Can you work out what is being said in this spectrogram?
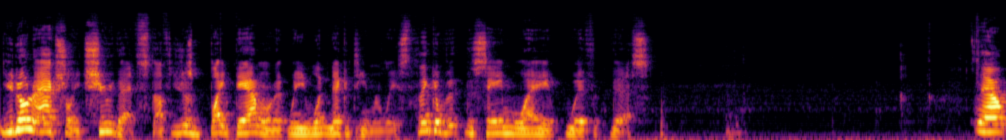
You don't actually chew that stuff. You just bite down on it when you want nicotine release. Think of it the same way with this. Now,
